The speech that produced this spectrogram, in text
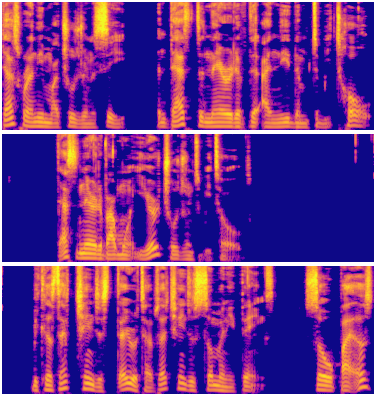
That's what I need my children to see. And that's the narrative that I need them to be told. That's the narrative I want your children to be told. Because that changes stereotypes. That changes so many things. So by us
